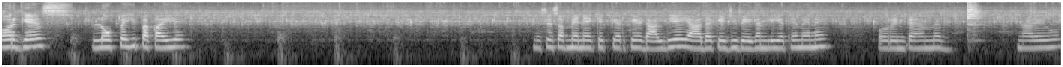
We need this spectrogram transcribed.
और गैस लो पे ही पकाइए जैसे सब मैंने एक एक करके डाल दिए। या आधा के जी बैगन लिए थे मैंने और इनका हम मैं बना रही हूँ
